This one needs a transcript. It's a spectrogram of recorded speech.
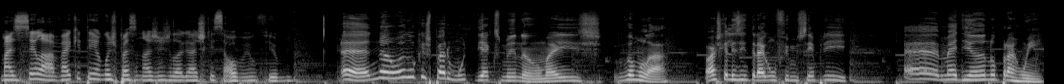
Mas, sei lá, vai que tem alguns personagens legais que salvem o filme. É, não, eu nunca espero muito de X-Men não, mas vamos lá. Eu acho que eles entregam um filme sempre é, mediano pra ruim.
